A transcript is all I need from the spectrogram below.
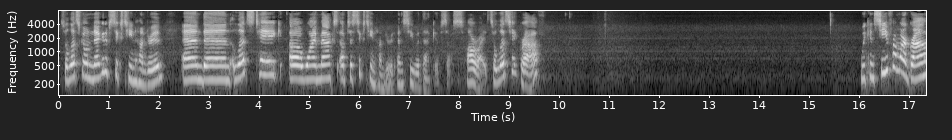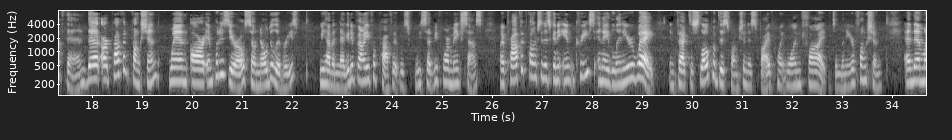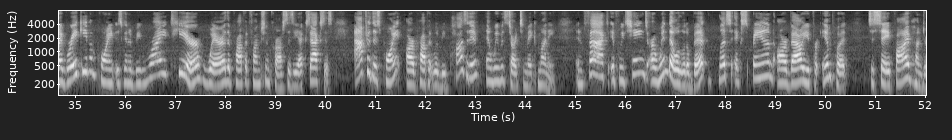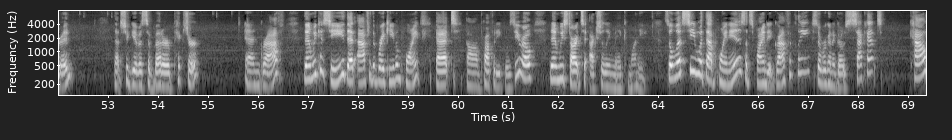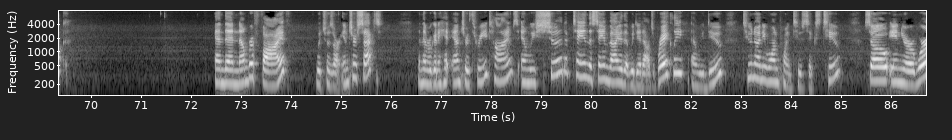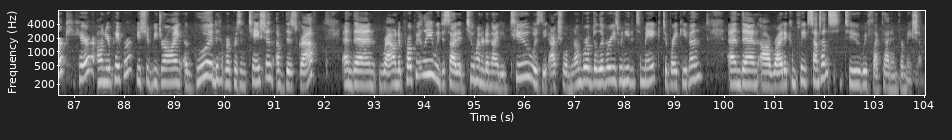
So let's go negative 1600 and then let's take uh, Y max up to 1600 and see what that gives us. Alright, so let's hit graph. We can see from our graph then that our profit function, when our input is zero, so no deliveries, we have a negative value for profit, which we said before makes sense. My profit function is going to increase in a linear way. In fact, the slope of this function is 5.15. It's a linear function. And then my break-even point is going to be right here where the profit function crosses the x-axis. After this point, our profit would be positive and we would start to make money. In fact, if we change our window a little bit, let's expand our value for input to say 500. That should give us a better picture and graph. Then we can see that after the break-even point at um, profit equals zero, then we start to actually make money. So let's see what that point is. Let's find it graphically. So we're going to go second, calc, and then number five which was our intersect. And then we're going to hit enter three times and we should obtain the same value that we did algebraically, and we do, 291.262. So in your work here on your paper, you should be drawing a good representation of this graph and then round appropriately. We decided 292 was the actual number of deliveries we needed to make to break even and then uh, write a complete sentence to reflect that information.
